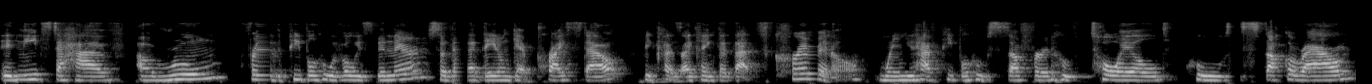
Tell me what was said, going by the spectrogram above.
It needs to have a room for the people who have always been there so that they don't get priced out because I think that that's criminal when you have people who've suffered, who've toiled, who stuck around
